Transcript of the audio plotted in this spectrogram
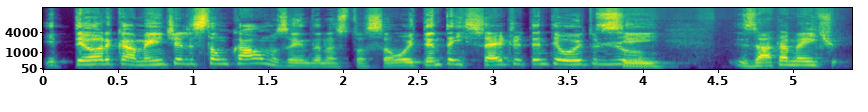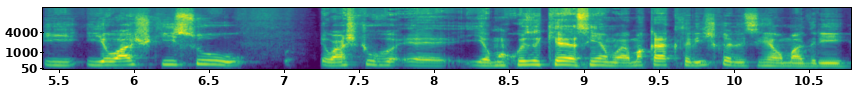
e teoricamente eles estão calmos ainda na situação. 87, 88 de Sim, jogo. Sim, exatamente. E, e, eu acho que isso. Eu acho que é, é uma coisa que é assim, é uma é característica desse Real Madrid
